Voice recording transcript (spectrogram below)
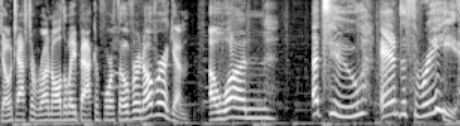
don't have to run all the way back and forth over and over again. A one, a two, and a three.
